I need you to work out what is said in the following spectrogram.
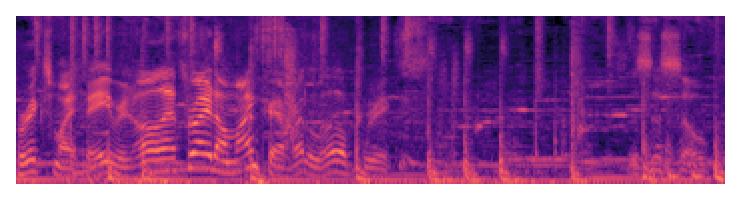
Brick's my favorite. Oh, that's right, on Minecraft. I love bricks. This is so cool.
